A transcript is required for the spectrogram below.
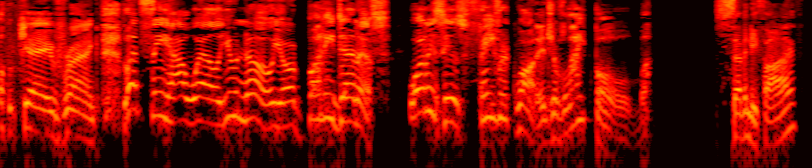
Okay, Frank. Let's see how well you know your buddy Dennis. What is his favorite wattage of light bulb? 75?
